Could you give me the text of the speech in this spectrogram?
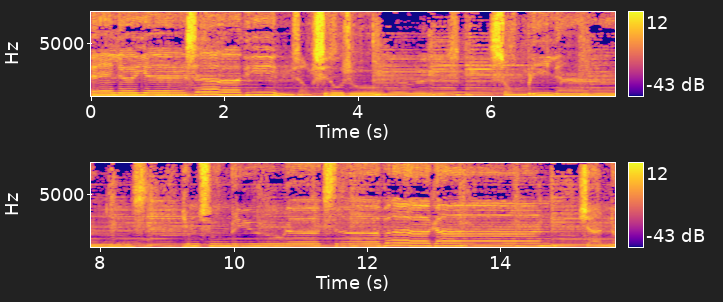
ella hi és a dins els seus ulls, són brillants i un somriure extravagant ja no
